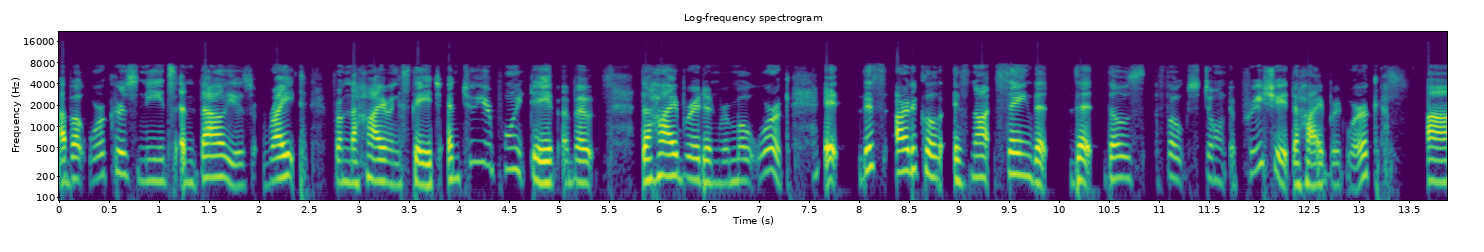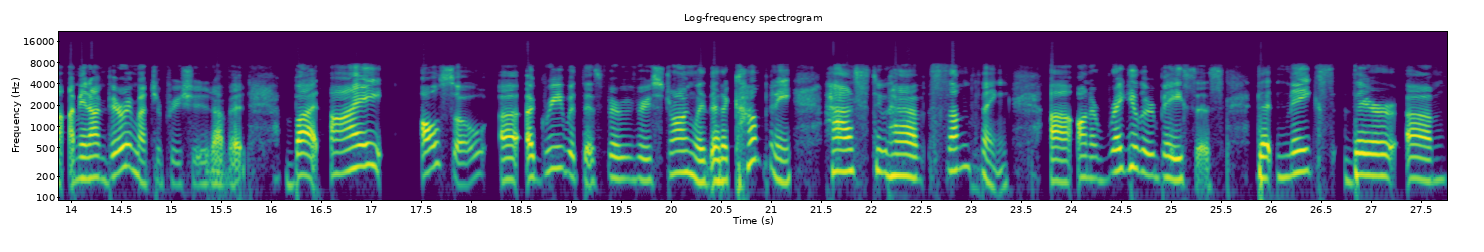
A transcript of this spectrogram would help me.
about workers' needs and values right from the hiring stage. And to your point, Dave, about the hybrid and remote work. It this article is not saying that that those folks don't appreciate the hybrid work. Uh, I mean, I'm very much appreciative of it, but I also uh, agree with this very, very strongly that a company has to have something uh, on a regular basis that makes their um,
